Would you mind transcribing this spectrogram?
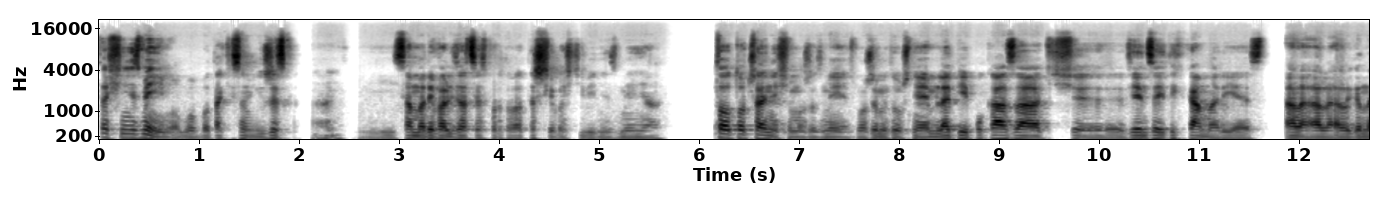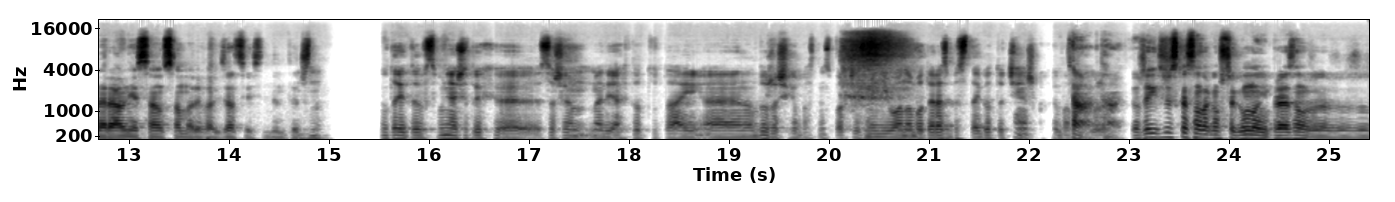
To się nie zmieniło, bo, bo takie są igrzyska. Tak? I sama rywalizacja sportowa też się właściwie nie zmienia. To otoczenie się może zmieniać. Możemy to już, nie wiem, lepiej pokazać, e, więcej tych kamer jest, ale, ale, ale generalnie sam, sama rywalizacja jest identyczna. Mhm. No tutaj to wspomniałeś o tych e, social mediach, to tutaj e, no, dużo się chyba w tym sporcie zmieniło, no bo teraz bez tego to ciężko chyba w Tak, ogóle. tak. To, Że igrzyska są taką szczególną imprezą, że, że, że,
